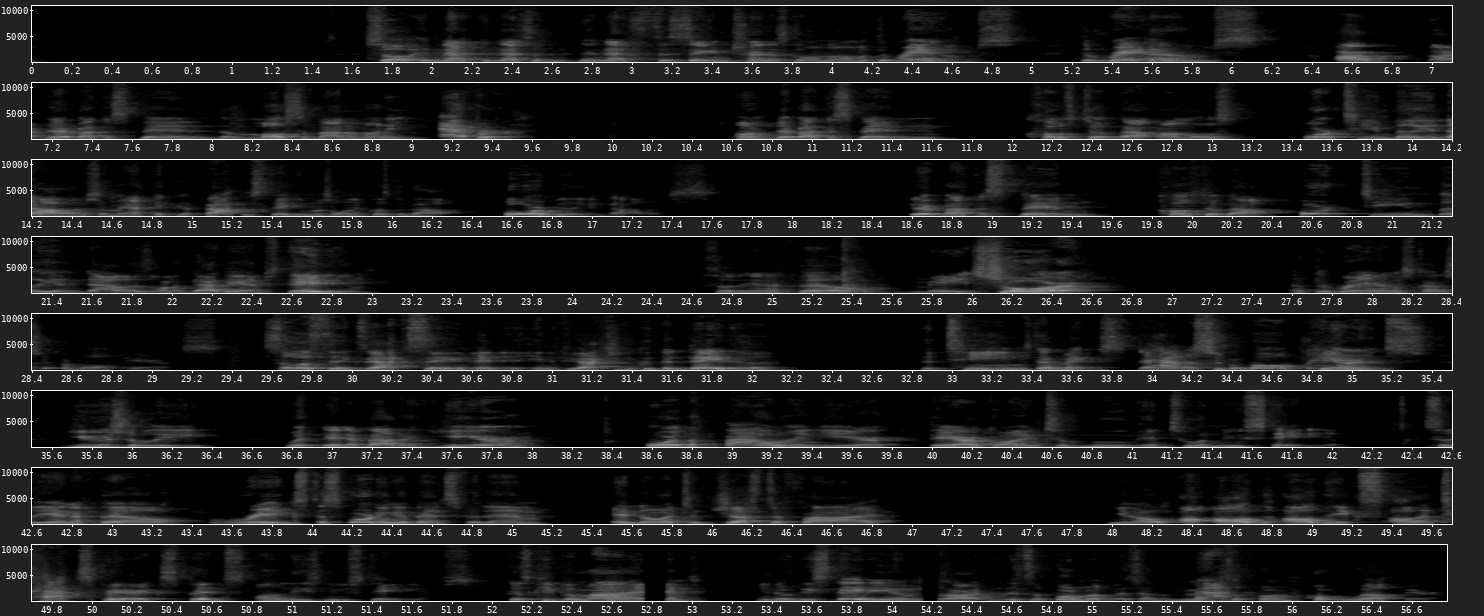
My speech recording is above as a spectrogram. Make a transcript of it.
So, and that, and that's, a, and that's the same trend that's going on with the Rams. The Rams are, are they're about to spend the most amount of money ever. On, they're about to spend close to about almost $14 billion. I mean, I think the Falcon Stadium was only close to about $4 billion. They're about to spend close to about $14 billion on a goddamn stadium. So the NFL made sure that the Rams got a Super Bowl appearance. So it's the exact same. And, and if you actually look at the data, the teams that make that have a Super Bowl appearance usually within about a year or the following year, they are going to move into a new stadium. So the NFL rigs the sporting events for them in order to justify, you know, all the all the all the taxpayer expense on these new stadiums. Because keep in mind, you know, these stadiums are it's a form of it's a massive form of corporate welfare.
